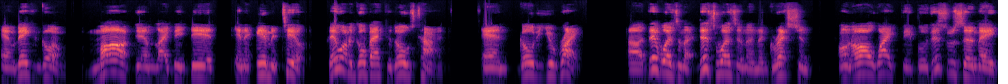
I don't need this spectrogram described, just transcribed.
and they can go and mob them like they did in the Emmett Till. They want to go back to those times and go to your right. Uh, there wasn't a, this wasn't an aggression on all white people. This was in a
